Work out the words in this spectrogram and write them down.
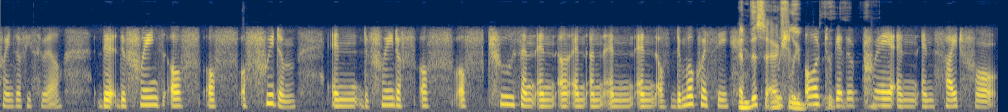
friends of Israel, the, the friends of, of, of freedom and the friend of, of, of truth and, and, uh, and, and, and, and of democracy. And this actually. all together pray and, and fight for.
